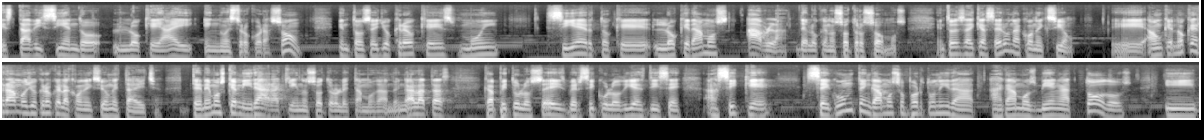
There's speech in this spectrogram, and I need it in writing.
está diciendo lo que hay en nuestro corazón. Entonces yo creo que es muy cierto que lo que damos habla de lo que nosotros somos. Entonces hay que hacer una conexión. Eh, aunque no querramos, yo creo que la conexión está hecha. Tenemos que mirar a quien nosotros le estamos dando. En Gálatas capítulo 6, versículo 10 dice, así que según tengamos oportunidad, hagamos bien a todos y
